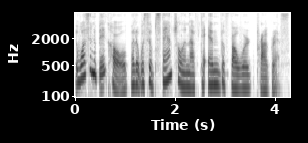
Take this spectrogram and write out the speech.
It wasn't a big hole, but it was substantial enough to end the forward progress.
